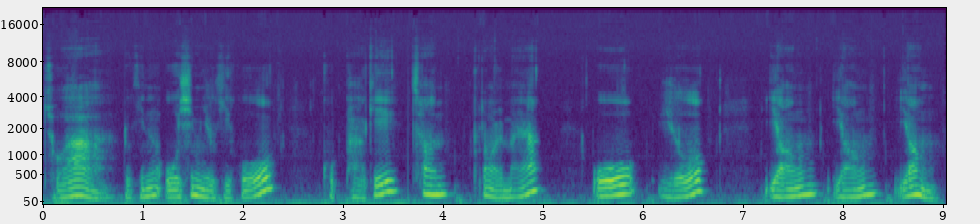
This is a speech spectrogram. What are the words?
좋아. 여기는 56이고 곱하기 1000. 그럼 얼마야? 5, 6, 0, 0, 0.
